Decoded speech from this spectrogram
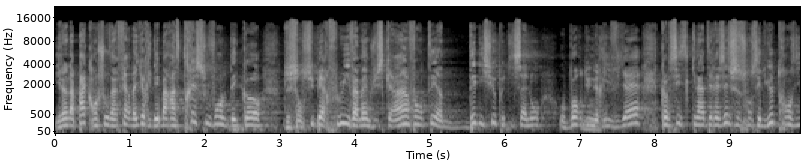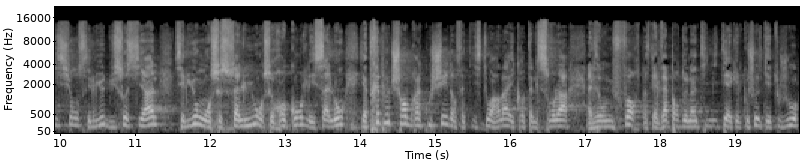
Il n'en a pas grand-chose à faire. D'ailleurs, il débarrasse très souvent le décor de son superflu. Il va même jusqu'à inventer un délicieux petit salon au bord d'une rivière, comme si ce qui l'intéressait, ce sont ces lieux de transition, ces lieux du social, ces lieux où on se salue, où on se rencontre, les salons. Il y a très peu de chambres à coucher dans cette histoire-là, et quand elles sont là, elles ont une force parce qu'elles apportent de l'intimité à quelque chose qui est toujours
